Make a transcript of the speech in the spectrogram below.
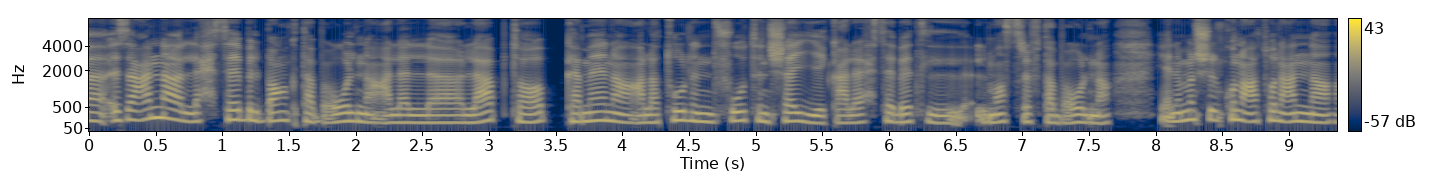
إذا عنا الحساب البنك تبعولنا على اللابتوب كمان على طول نفوت نشيك على حسابات المصرف تبعولنا. يعني مش نكون على طول عنا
